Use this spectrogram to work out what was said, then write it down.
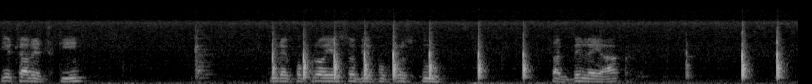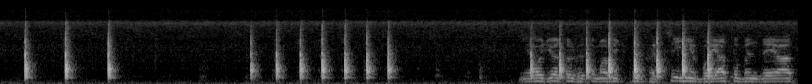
pieczareczki, które pokroję sobie po prostu Tak byle jak. Nie chodzi o to, że to ma być perfekcyjnie, bo ja to będę jadł,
